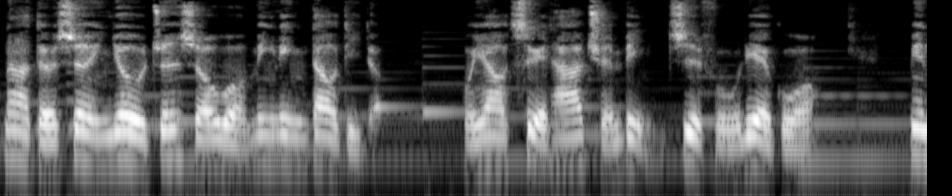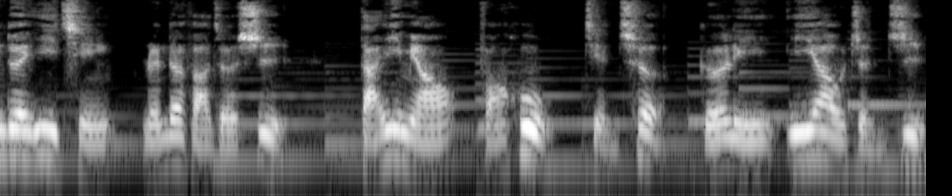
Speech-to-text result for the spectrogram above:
那得胜又遵守我命令到底的，我要赐给他权柄，制服列国。面对疫情，人的法则是：打疫苗、防护、检测、隔离、医药诊治；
